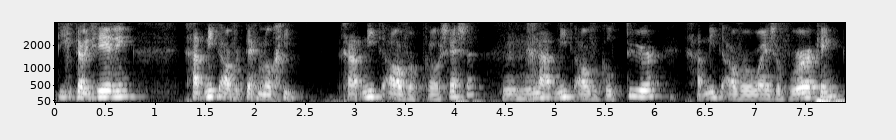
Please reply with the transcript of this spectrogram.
Digitalisering gaat niet over technologie, gaat niet over processen, Mhm. gaat niet over cultuur, gaat niet over ways of working,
